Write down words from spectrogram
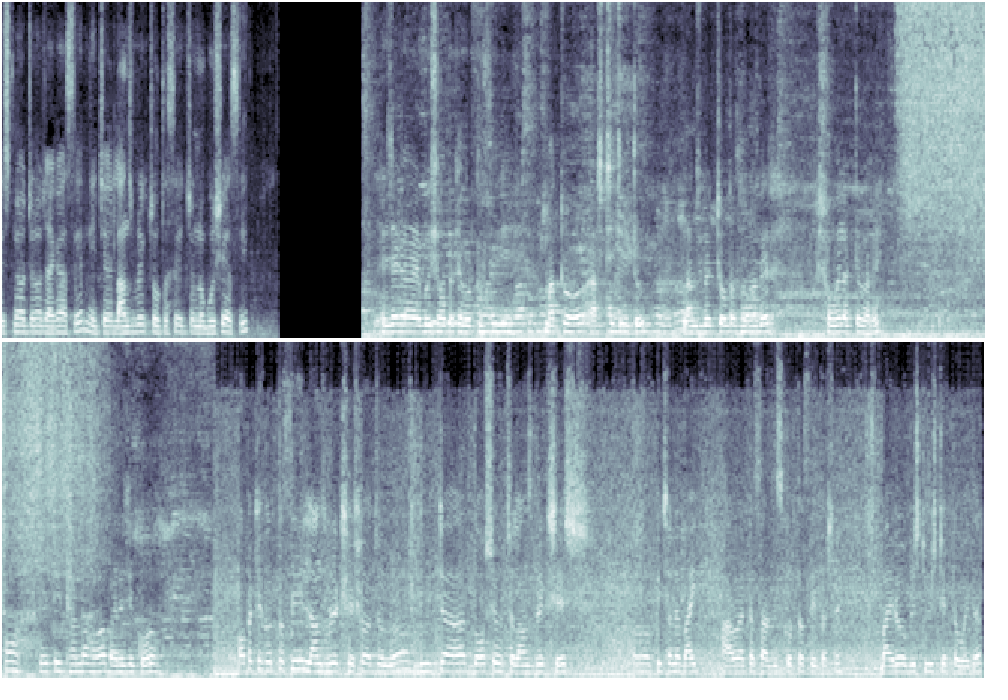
রেস্ট নেওয়ার জন্য জায়গা আছে। নিচে লাঞ্চ ব্রেক চলতেছে, এর জন্য বসে আছি। এই জায়গায় বসে অপেক্ষা করতেছি। মাত্র আসছি যেহেতু। লাঞ্চ ব্রেক চলতেছে আমাদের। সময় লাগতে পারে। এই ঠান্ডা হওয়া, বাইরে যে গরম। অপেক্ষা করতেছি লাঞ্চ ব্রেক শেষ হওয়ার জন্য। দুইটা দশে হচ্ছে লাঞ্চ ব্রেক শেষ। পিছনে বাইক আরও একটা সার্ভিস করতেছে এই পাশে। বাইরেও বৃষ্টি বৃষ্টি একটা ওয়েদার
